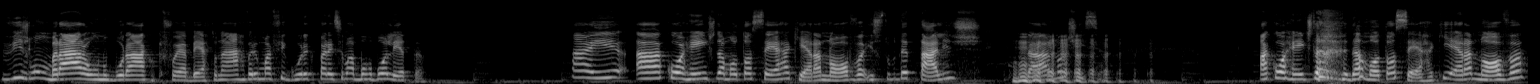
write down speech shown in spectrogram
vislumbraram no buraco que foi aberto na árvore uma figura que parecia uma borboleta. Aí a corrente da motosserra, que era nova, isso tudo detalhes da notícia. A corrente da, da, motosserra, que era nova,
